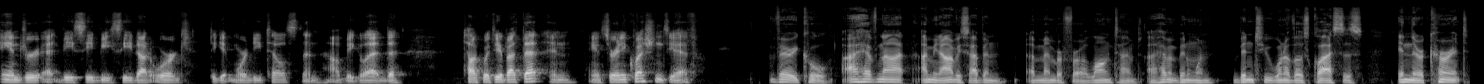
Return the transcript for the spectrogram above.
Andrew at vcbc.org to get more details, then I'll be glad to talk with you about that and answer any questions you have. Very cool. I have not. I mean, obviously, I've been a member for a long time. I haven't been one been to one of those classes in their current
